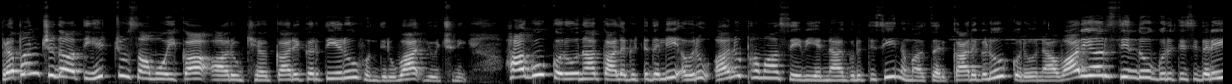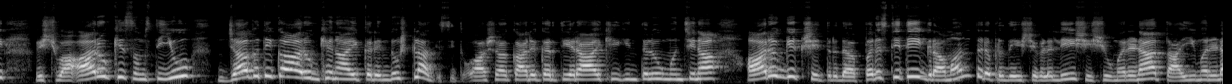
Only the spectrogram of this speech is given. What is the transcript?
ಪ್ರಪಂಚದ ಅತಿ ಹೆಚ್ಚು ಸಾಮೂಹಿಕ ಆರೋಗ್ಯ ಕಾರ್ಯಕರ್ತೆಯರು ಹೊಂದಿರುವ ಯೋಜನೆ. ಹಾಗೂ ಕೊರೋನಾ ಕಾಲಘಟ್ಟದಲ್ಲಿ ಅವರು ಅನುಪಮ ಸೇವೆಯನ್ನ ಗುರುತಿಸಿ ನಮ್ಮ ಸರ್ಕಾರಗಳು ಕೊರೋನಾ ವಾರಿಯರ್ಸ್ ಎಂದು ಗುರುತಿಸಿದರೆ ವಿಶ್ವ ಆರೋಗ್ಯ ಸಂಸ್ಥೆಯು ಜಾಗತಿಕ ಆರೋಗ್ಯ ನಾಯಕರೆಂದು ಶ್ಲಾಘಿಸಿತು. ಆಶಾ ಕಾರ್ಯಕರ್ತೆಯರ ಆಯ್ಕೆಗಿಂತಲೂ ಮುಂಚಿನ ಆರೋಗ್ಯ ಕ್ಷೇತ್ರದ ಪರಿಸ್ಥಿತಿ, ಗ್ರಾಮಾಂತರ ಪ್ರದೇಶಗಳಲ್ಲಿ ಶಿಶು ಮರಣ, ತಾಯಿ ಮರಣ,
